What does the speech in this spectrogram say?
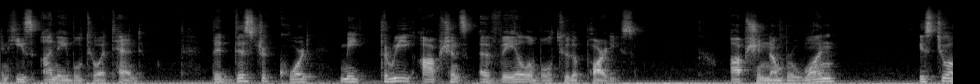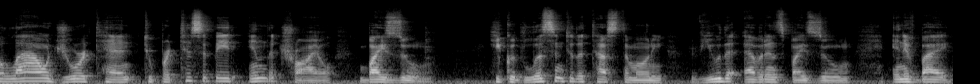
and he's unable to attend. The district court made three options available to the parties. Option number one is to allow juror 10 to participate in the trial by Zoom. He could listen to the testimony, view the evidence by Zoom, and if by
